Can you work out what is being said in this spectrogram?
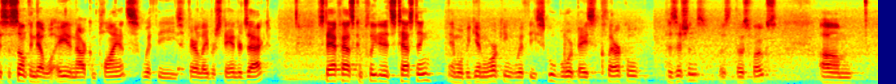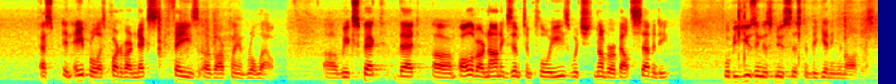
This is something that will aid in our compliance with the Fair Labor Standards Act. Staff has completed its testing and will begin working with the school board-based clerical positions, those, those folks, um, as, in April as part of our next phase of our planned rollout. Uh, we expect that um, all of our non-exempt employees, which number about 70, will be using this new system beginning in August.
